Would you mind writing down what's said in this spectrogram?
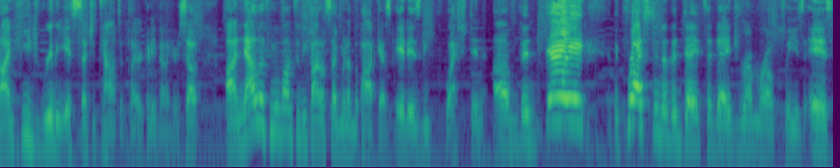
Uh, and he really is such a talented player, Cody Bellinger. So uh, now let's move on to the final segment of the podcast. It is the question of the day. The question of the day today, drum roll please, is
